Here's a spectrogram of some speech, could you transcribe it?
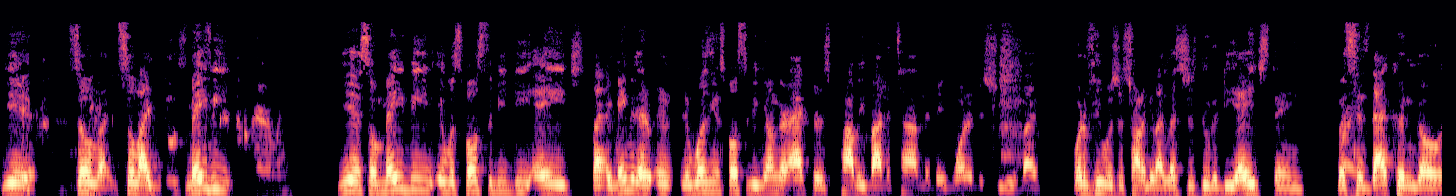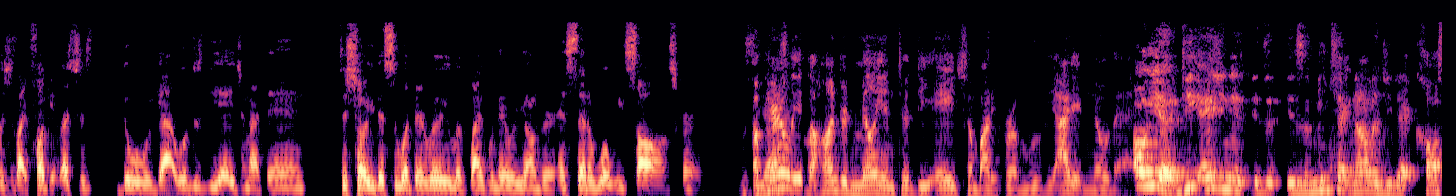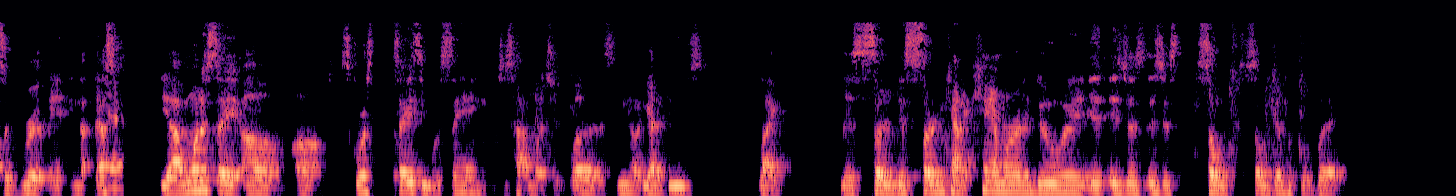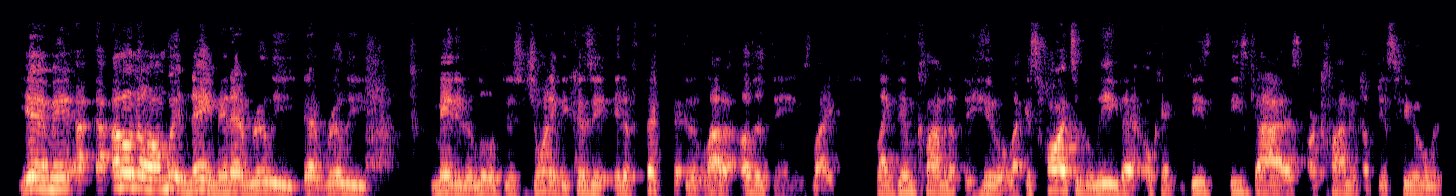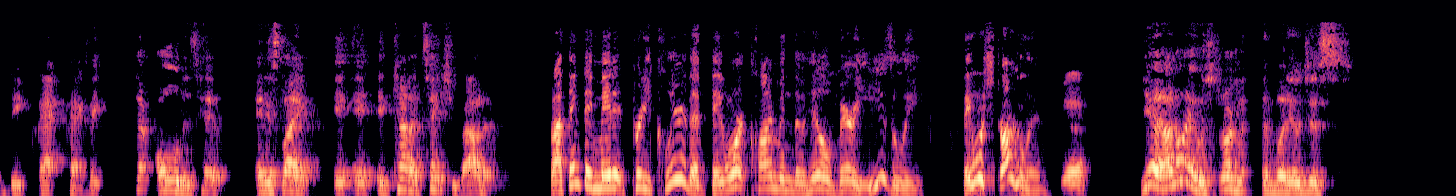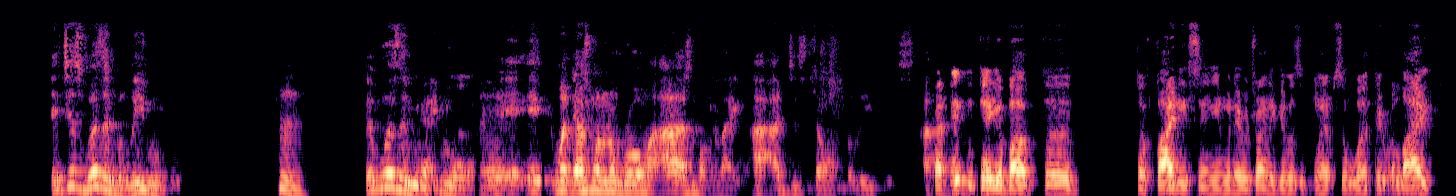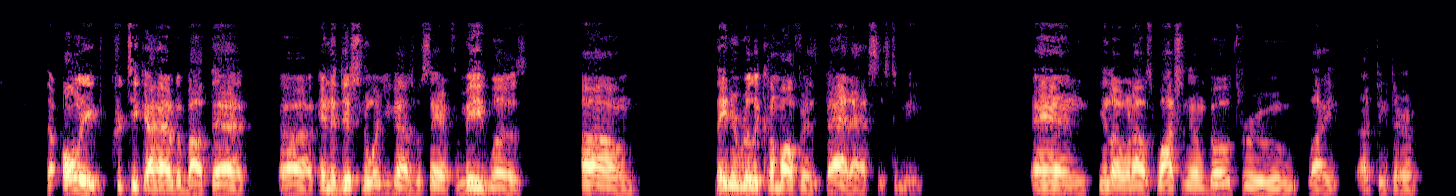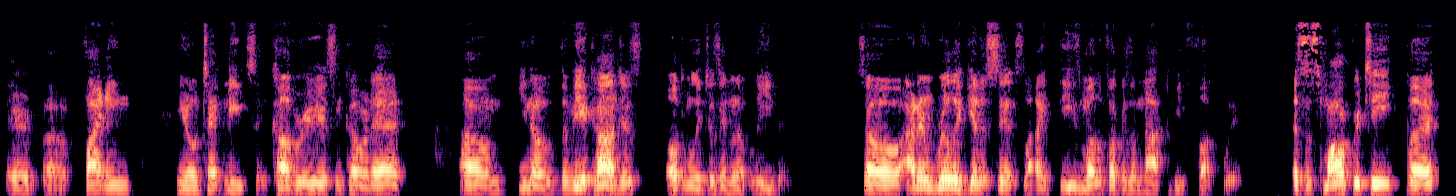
yeah. So like so like maybe apparently. yeah, so maybe it was supposed to be de-aged. Like maybe that it, it wasn't even supposed to be younger actors. Probably by the time that they wanted to shoot it, like what if he was just trying to be like, let's just do the de-age thing. But Right. since that couldn't go, it's just like fuck it, let's just do what we got. We'll just de-age them at the end to show you this is what they really looked like when they were younger, instead of what we saw on screen. But see, that's- Apparently, it's a hundred million to de-age somebody for a movie. I didn't know that. Oh yeah, de aging is, is, a, is a new technology that costs a grip, and, and that's Yeah. yeah. I want to say um, um, Scorsese was saying just how much it was. You know, you got to use like this certain this certain kind of camera to do it. it. It's just it's just so so difficult. But yeah, man, I, I- I don't know. I'm with Nate, man. That really that really made it a little disjointed because it, it affected a lot of other things like like them climbing up the hill. Like it's hard to believe that okay, these these guys are climbing up this hill with big backpacks. They they're old as hell, and it's like it it, it kind of takes you out of it. But I think they made it pretty clear that they weren't climbing the hill very easily. They were struggling. Yeah. Yeah, I know they were struggling, but it was just it just wasn't believable. Hmm. It wasn't believable, man. It, it, that's one of them roll my eyes moment. Like I, I just don't believe this. I, I think the thing about the the fighting scene when they were trying to give us a glimpse of what they were like, the only critique I had about that, uh, in addition to what you guys were saying for me, was um, they didn't really come off as badasses to me. And you know, when I was watching them go through, like I think they're they're uh, fighting, you know, techniques and cover this and cover that um, you know, the Viet Cong just ultimately just ended up leaving. So I didn't really get a sense like these motherfuckers are not to be fucked with. That's a small critique, but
